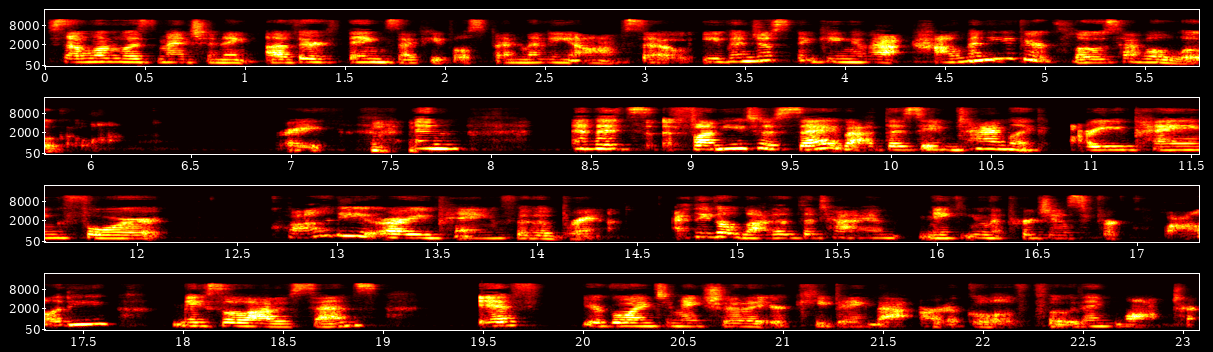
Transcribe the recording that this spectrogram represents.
someone was mentioning other things that people spend money on. So even just thinking about how many of your clothes have a logo on them, right? and and it's funny to say, but at the same time, like, are you paying for quality or are you paying for the brand? I think a lot of the time, making the purchase for quality makes a lot of sense if you're going to make sure that you're keeping that article of clothing long term.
